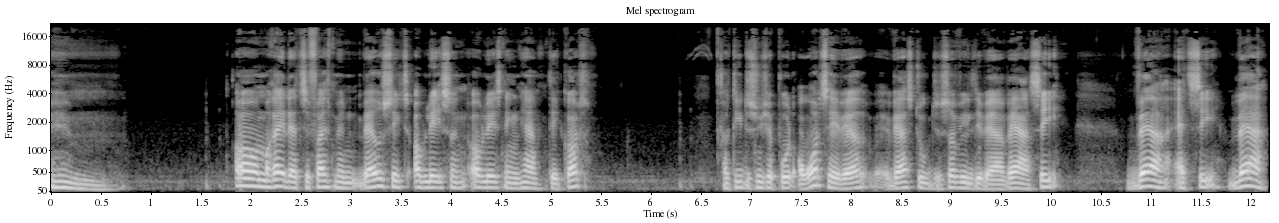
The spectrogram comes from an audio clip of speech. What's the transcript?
Øhm. Og Marie er tilfreds med vejrudsigtsoplæsningen her. Det er godt. Og det, synes, jeg burde overtage hver, hver så ville det være værd at se. Værd at se. Værd.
